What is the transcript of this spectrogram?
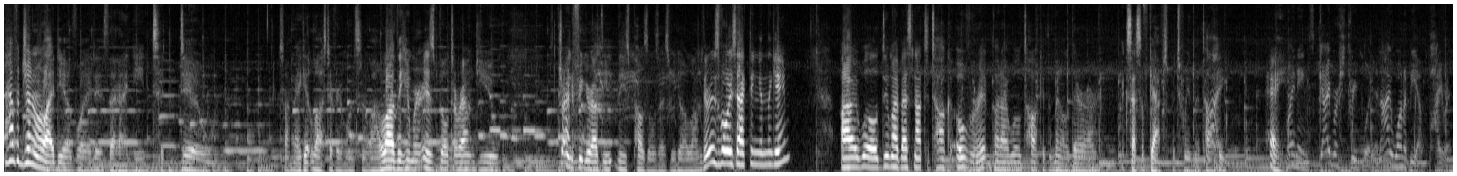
have a general idea of what it is that I need to do. So I may get lost every once in a while. A lot of the humor is built around you trying to figure out the, these puzzles as we go along. There is voice acting in the game. I will do my best not to talk over it, but I will talk in the middle. There are excessive gaps between the talking. Hi. Hey. My name's Guybrush Threepwood, and I want to be a pirate.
